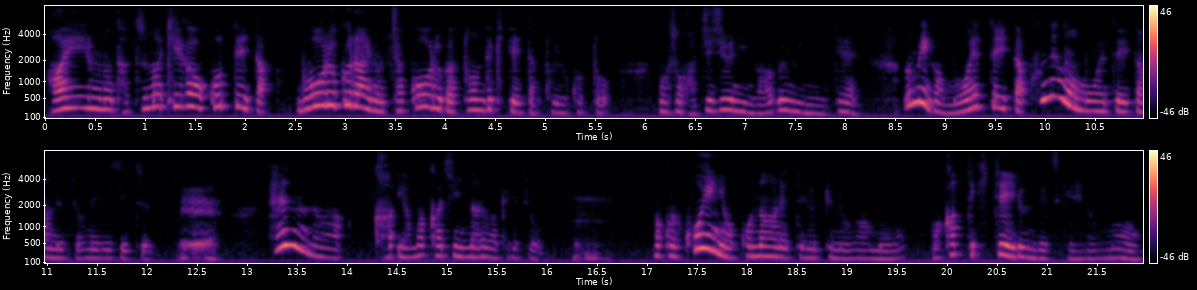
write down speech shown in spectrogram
灰色の竜巻が起こっていた。ボールくらいのチャコールが飛んできていたということ。もうそう80人が海にいて、海が燃えていた。船も燃えていたんですよね、事実。え変なか山火事になるわけですよ。えうん。まあ、これ故意に行われてるっていうのがもう分かってきているんですけれども、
